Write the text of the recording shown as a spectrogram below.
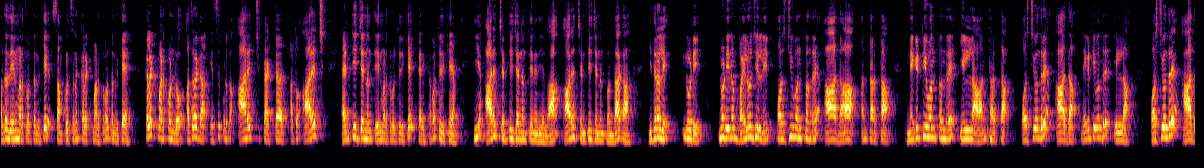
ಅದ್ರದ್ದು ಏನು ಮಾಡ್ತಾ ಬರ್ತಾನೆ ಅದಕ್ಕೆ ಸ್ಯಾಂಪಲ್ಸ್ ಅನ್ನ ಕಲೆಕ್ಟ್ ಮಾಡ್ತಾ ಬರ್ತಾನೆ ಅದಕ್ಕೆ. ಕಲೆಕ್ಟ್ ಮಾಡಿಕೊಂಡು ಅದ್ರಾಗ ಹೆಸರು ಕೊಡ್ತಾ ಆರ್ ಎಚ್ ಫ್ಯಾಕ್ಟರ್ ಅಥವಾ ಆರ್ ಎಚ್ ಆಂಟಿಜೆನ್ ಅಂತ ಏನು ಮಾಡ್ತಾ ಬರ್ತಿದ್ದಕ್ಕೆ ಕರಿತಾ ಬರ್ತಿದ್ದಕ್ಕೆ ಈ ಆರ್ ಎಚ್ ಆಂಟಿಜೆನ್ ಅಂತ ಏನಿದೆಯಲ್ಲ ಆರ್ ಎಚ್ ಆಂಟಿಜೆನ್ ಅಂತ ಬಂದಾಗ ಇದರಲ್ಲಿ ನೋಡಿ ನೋಡಿ ನಮ್ಮ ಬಯಾಲಜಿಯಲ್ಲಿ ಪಾಸಿಟಿವ್ ಅಂತಂದ್ರೆ ಆದ ಅಂತ ಅರ್ಥ. ನೆಗೆಟಿವ್ ಅಂತಂದ್ರೆ ಇಲ್ಲ ಅಂತ ಅರ್ಥ. ಪಾಸಿಟಿವ್ ಅಂದ್ರೆ ಆದ ನೆಗೆಟಿವ್ ಅಂದ್ರೆ ಇಲ್ಲ. ಪಾಸಿಟಿವ್ ಅಂದರೆ ಆದ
